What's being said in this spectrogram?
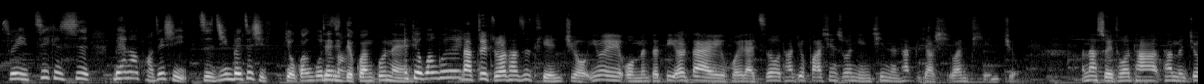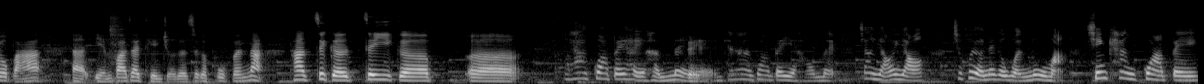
所以这个是没看到款，这起紫金杯，这起有关棍的这是有关过呢，有关过呢。那最主要它是甜酒，因为我们的第二代回来之后，他就发现说年轻人他比较喜欢甜酒，那所以说他他们就把它呃研发在甜酒的这个部分。那它这个这一个呃，它的挂杯也很美哎，你看它的挂杯也好美，这样摇一摇就会有那个纹路嘛。先看挂杯。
